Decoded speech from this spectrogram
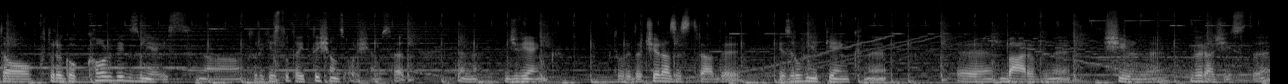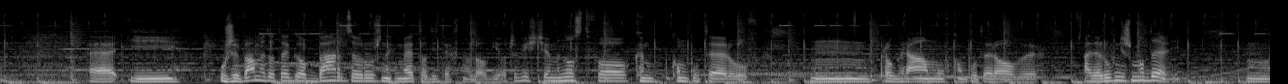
do któregokolwiek z miejsc, na których jest tutaj 1800, ten dźwięk, który dociera ze strady, jest równie piękny, e, barwny, silny, wyrazisty. E, I używamy do tego bardzo różnych metod i technologii. Oczywiście mnóstwo komputerów, mm, programów komputerowych, ale również modeli. Mm,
